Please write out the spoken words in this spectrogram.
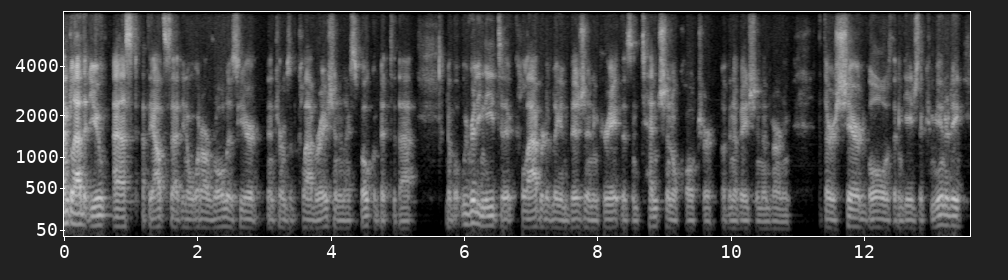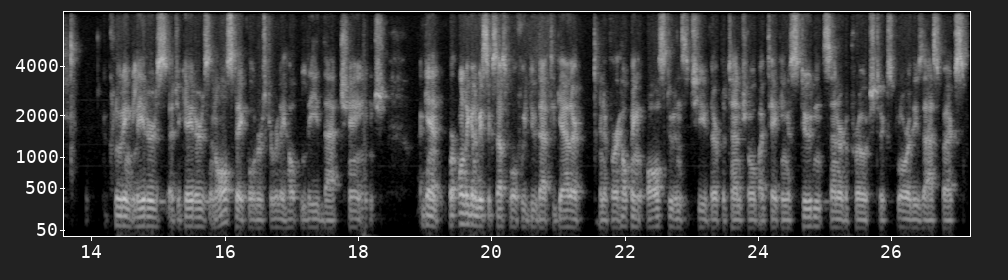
I'm glad that you asked at the outset, you know, what our role is here in terms of collaboration, and I spoke a bit to that. You know, but we really need to collaboratively envision and create this intentional culture of innovation and learning. That there are shared goals that engage the community, including leaders, educators, and all stakeholders to really help lead that change. Again, we're only going to be successful if we do that together and if we're helping all students achieve their potential by taking a student-centered approach to explore these aspects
